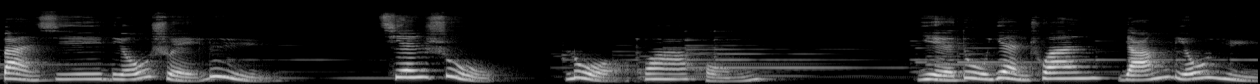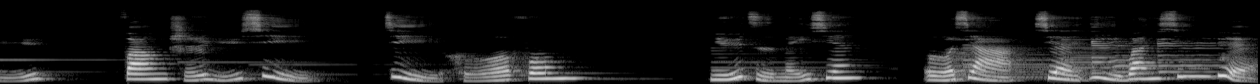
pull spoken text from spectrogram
半溪流水绿，千树落花红。野渡燕穿杨柳雨，芳池鱼戏芰荷风。女子眉纤，额下现一弯新月。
